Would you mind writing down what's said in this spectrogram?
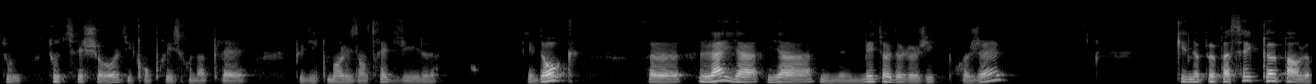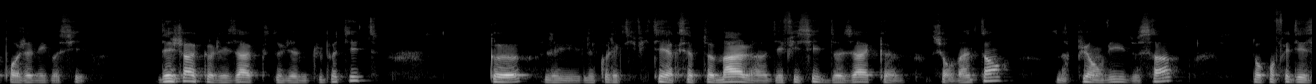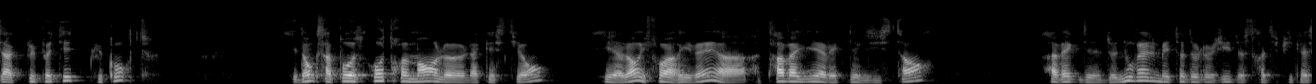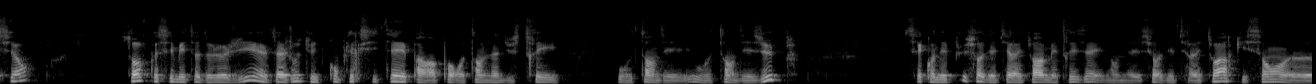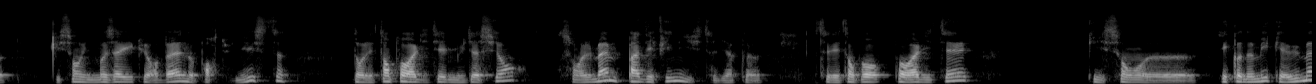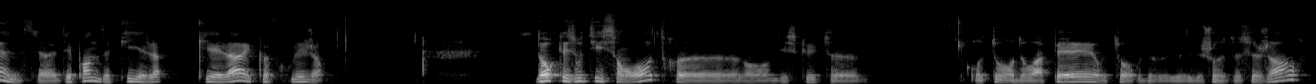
tout, toutes ces choses, y compris ce qu'on appelait pudiquement les entrées de ville. Et donc, euh, là, il y a, une, méthodologie de projet qui ne peut passer que par le projet négocié. Déjà que les axes deviennent plus petites, que les, collectivités acceptent mal un déficit de ZAC sur 20 ans, on n'a plus envie de ça, Donc on fait des actes plus petites, plus courtes. Et donc ça pose autrement la question. Et alors il faut arriver à, travailler avec l'existant, avec de, nouvelles méthodologies de stratification. Sauf que ces méthodologies, elles ajoutent une complexité par rapport au temps de l'industrie ou au temps des, ou au des UP c'est qu'on n'est plus sur des territoires maîtrisés, on est sur des territoires qui sont, euh, qui sont une mosaïque urbaine opportuniste, dont les temporalités de mutation sont elles-mêmes pas définies. C'est-à-dire que c'est des temporalités qui sont euh, économiques et humaines. Elles dépendent de qui est, là, qui est là et que font les gens. Donc les outils sont autres. Euh, on discute autour d'OAP, autour de, choses de ce genre,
